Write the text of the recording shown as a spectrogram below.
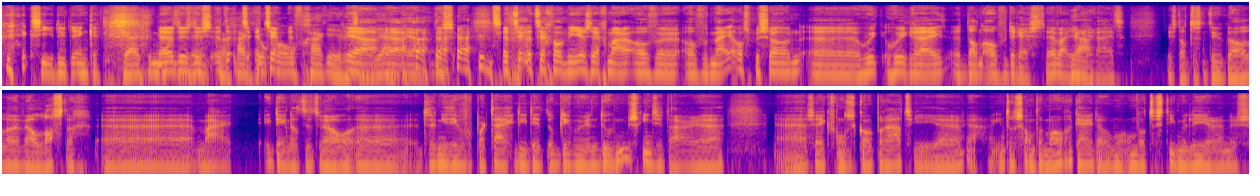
ik zie je nu denken. Ja, ik niet dus, dus het, ga ik het zegt, of ga ik eerlijk ja, zijn? Ja, ja, ja. Dus het, het zegt wel meer zeg maar over, over mij als persoon, hoe, ik, hoe ik rijd, dan over de rest hè, waar je mee rijdt. Dus dat is natuurlijk wel, wel lastig. maar ik denk dat het wel, uh, er zijn niet heel veel partijen die dit op dit moment doen. Misschien zit daar, uh, uh, zeker voor onze coöperatie, ja, interessante mogelijkheden om, om dat te stimuleren. Dus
